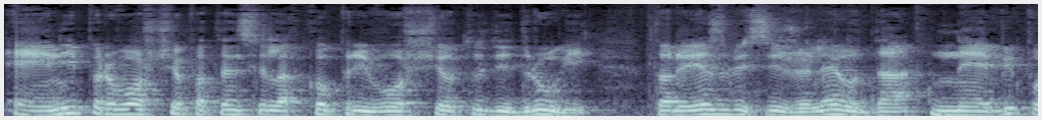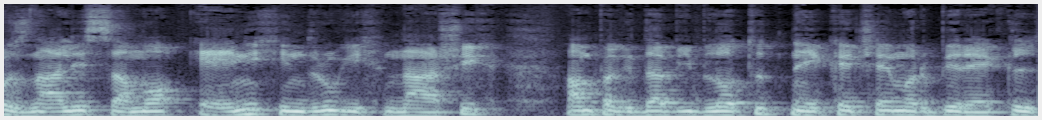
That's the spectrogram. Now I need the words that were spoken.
eni privoščijo, potem si lahko privoščijo tudi drugi. Torej, jaz bi si želel, da ne bi poznali samo enih in drugih naših, ampak da bi bilo tudi nekaj, če mor bi rekli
